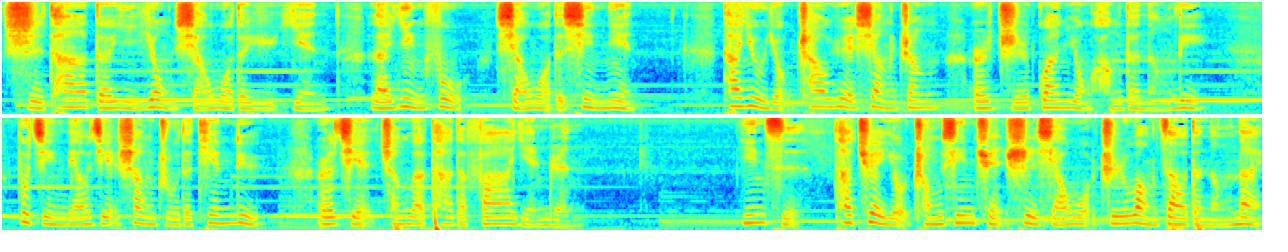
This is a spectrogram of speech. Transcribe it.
使它得以用小我的语言来应付小我的信念。它又有超越象征而直观永恒的能力。不仅了解上主的天律，而且成了他的发言人。因此，他却有重新诠释小我之妄造的能耐。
